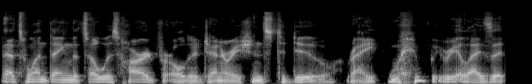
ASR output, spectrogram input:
that's one thing that's always hard for older generations to do. Right? We, we realize that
